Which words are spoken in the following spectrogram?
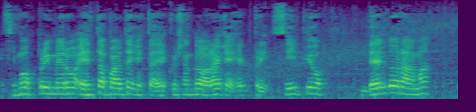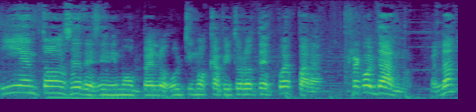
hicimos primero esta parte que estás escuchando ahora, que es el principio del drama, y entonces decidimos ver los últimos capítulos después para recordarnos, ¿verdad?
